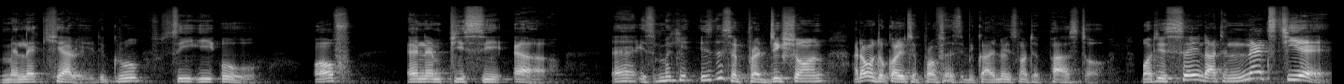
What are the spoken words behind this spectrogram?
Mele Kyari, the group CEO of NNPCL, uh, is making, is this a prediction? I don't want to call it a prophecy because I know it's not a pastor, but he's saying that next year,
